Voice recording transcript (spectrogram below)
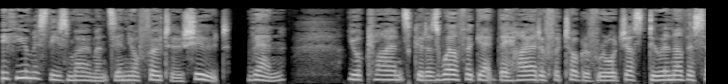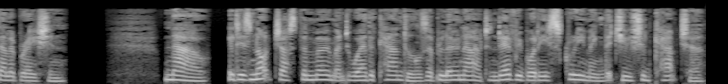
If you miss these moments in your photo shoot, then your clients could as well forget they hired a photographer or just do another celebration. Now, it is not just the moment where the candles are blown out and everybody screaming that you should capture.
